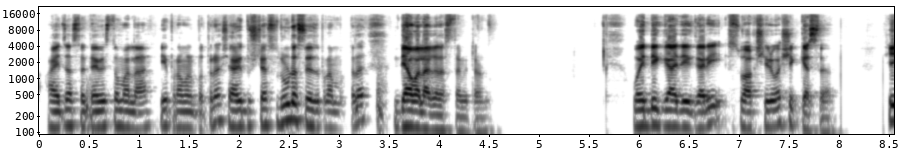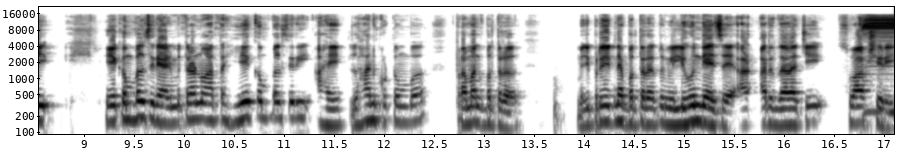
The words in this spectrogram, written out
व्हायचं असतं त्यावेळेस तुम्हाला हे प्रमाणपत्र शारीरिकदृष्ट्या सुदृढ असल्याचं प्रमाणपत्र द्यावं लागत असतं मित्रांनो. वैद्यकीय अधिकारी स्वाक्षरी व शिक्क्यासह हे हे कंपल्सरी आहे. आणि मित्रांनो आता हे कंपल्सरी आहे. लहान कुटुंब प्रमाणपत्र म्हणजे प्रतिज्ञापत्र तुम्ही लिहून द्यायचं आहे अर्जदाराची स्वाक्षरी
